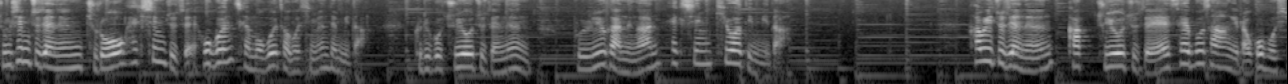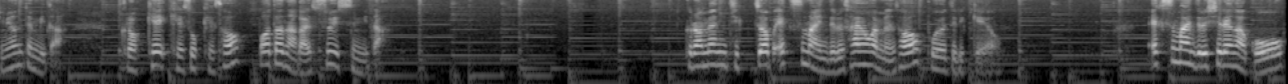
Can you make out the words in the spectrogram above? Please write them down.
중심 주제는 주로 핵심 주제 혹은 제목을 적으시면 됩니다. 그리고 주요 주제는 분류 가능한 핵심 키워드입니다. 하위 주제는 각 주요 주제의 세부 사항이라고 보시면 됩니다. 그렇게 계속해서 뻗어나갈 수 있습니다. 그러면 직접 XMind를 사용하면서 보여드릴게요. XMind를 실행하고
